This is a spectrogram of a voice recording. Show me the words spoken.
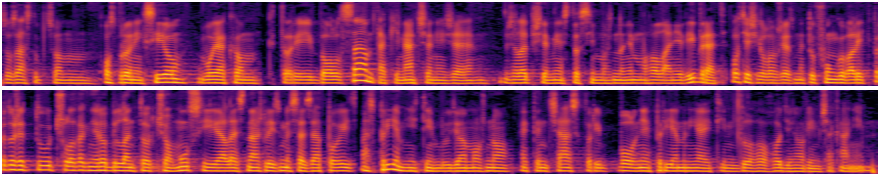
so zástupcom ozbrojených síl, vojakom, ktorý bol sám taký nadšený, že, že lepšie miesto si možno nemohol ani vybrať. Potešilo, že sme tu fungovali, pretože tu človek nerobil len to, čo musí, ale snažili sme sa zapojiť a spríjemniť tým ľuďom možno aj ten čas, ktorý bol nepríjemný aj tým dlhohodinovým čakaním.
